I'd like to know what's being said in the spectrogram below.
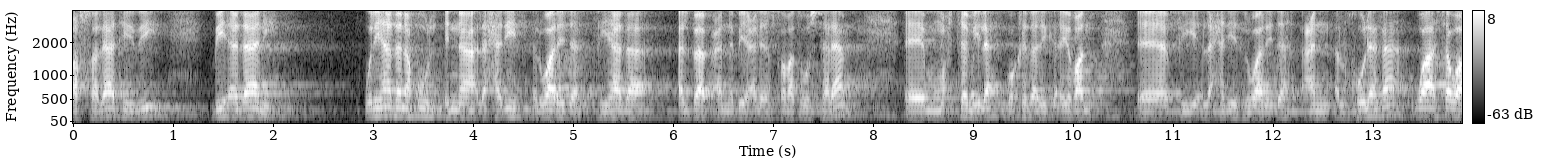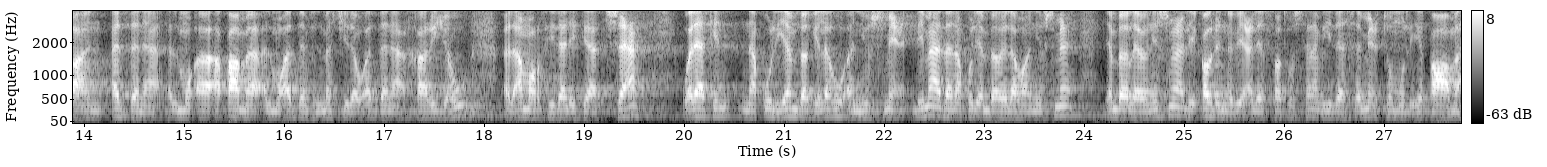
الصلاة بأذانه. ولهذا نقول إن الأحاديث الواردة في هذا الباب عن النبي عليه الصلاة والسلام آه، محتملة وكذلك أيضا آه، في الأحاديث الواردة عن الخلفاء وسواء أذن أقام المؤذن في المسجد أو أذن خارجه الأمر في ذلك سعة. ولكن نقول ينبغي له أن يسمع. لماذا نقول ينبغي له أن يسمع؟ ينبغي له أن يسمع لقول النبي عليه الصلاة والسلام إذا سمعتم الإقامة.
